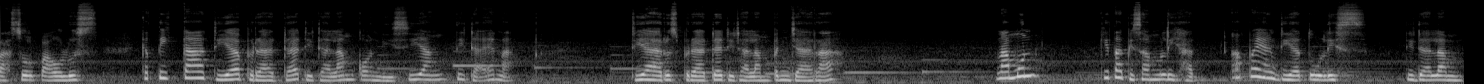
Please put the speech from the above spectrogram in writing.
Rasul Paulus ketika dia berada di dalam kondisi yang tidak enak. Dia harus berada di dalam penjara. Namun kita bisa melihat apa yang dia tulis di dalam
